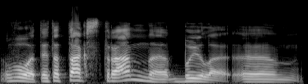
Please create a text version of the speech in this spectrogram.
Вот, это так странно было. эм,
